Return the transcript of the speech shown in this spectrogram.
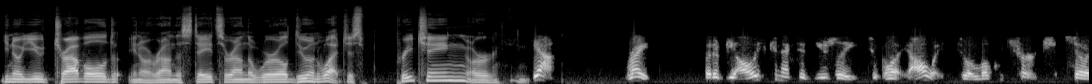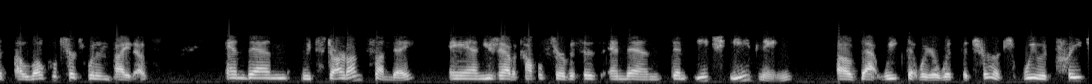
you know, you traveled, you know, around the states, around the world, doing what? Just preaching, or Yeah, right. But it'd be always connected, usually to well, always to a local church. So a local church would invite us, and then we'd start on Sunday, and usually have a couple services, and then then each evening of that week that we were with the church, we would preach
